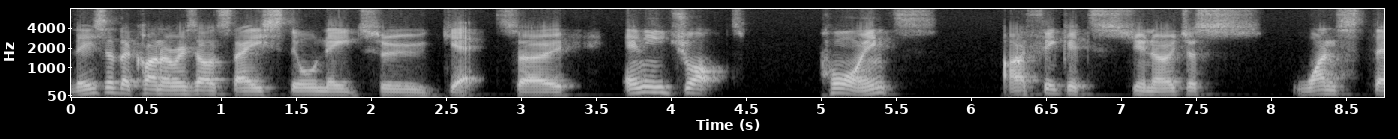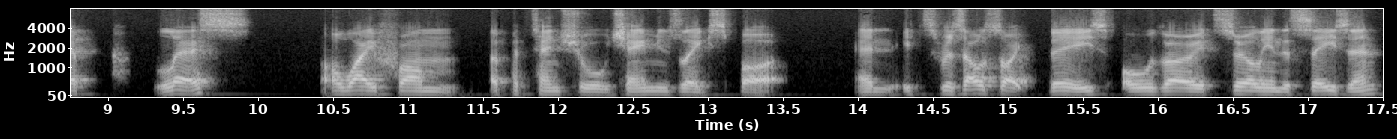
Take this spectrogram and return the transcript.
these are the kind of results they still need to get. So any dropped points, I think it's, you know, just one step less away from a potential Champions League spot. And it's results like these, although it's early in the season,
